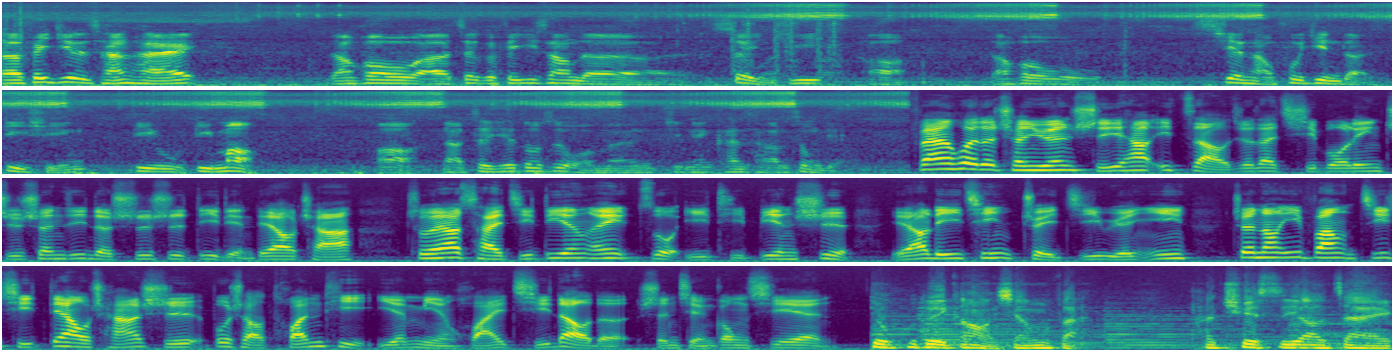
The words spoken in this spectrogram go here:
呃飞机的残骸，然后呃这个飞机上的摄影机啊，然后现场附近的地形、地物、地貌啊，那这些都是我们今天勘察的重点。翻案会的成员十一号一早就在齐柏林直升机的失事地点调查，除了要采集 DNA 做遗体辨识，也要厘清坠机原因。正当一方积极调查时，不少团体也缅怀祈祷的生前贡献。救护队刚好相反，他确实要在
